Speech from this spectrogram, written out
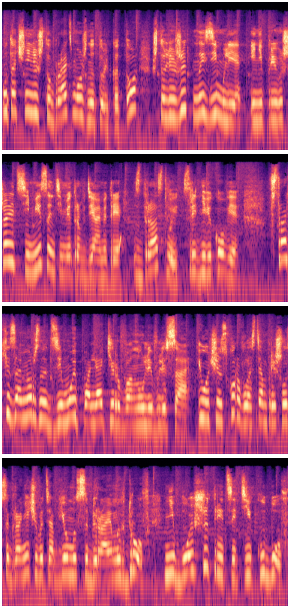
Уточнили, что брать можно только то, что лежит на земле и не превышает 7 сантиметров в диаметре. Здравствуй, средневековье! В страхе замерзнуть зимой поляки рванули в леса. И очень скоро властям пришлось ограничивать объемы собираемых дров. Не больше 30 кубов.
